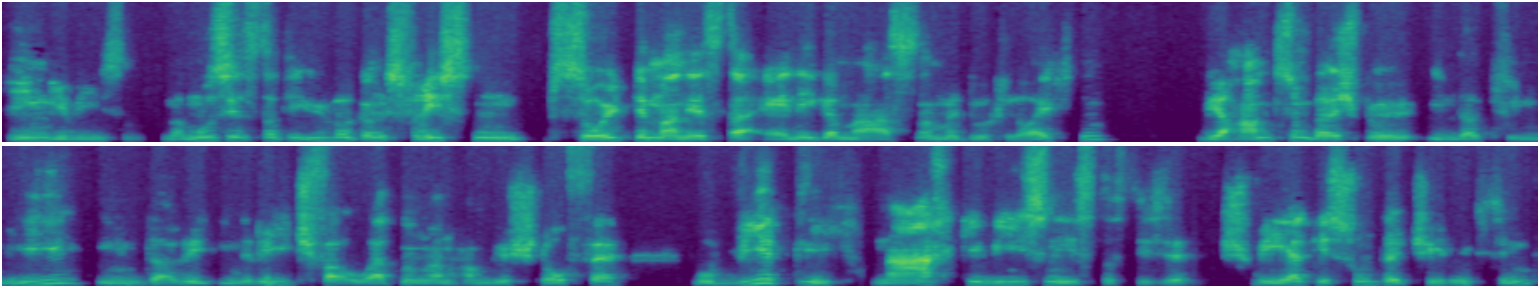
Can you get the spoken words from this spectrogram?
hingewiesen. Man muss jetzt da die Übergangsfristen, sollte man jetzt da einigermaßen einmal durchleuchten. Wir haben zum Beispiel in der Chemie, in, der, in REACH-Verordnungen haben wir Stoffe, wo wirklich nachgewiesen ist, dass diese schwer gesundheitsschädlich sind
